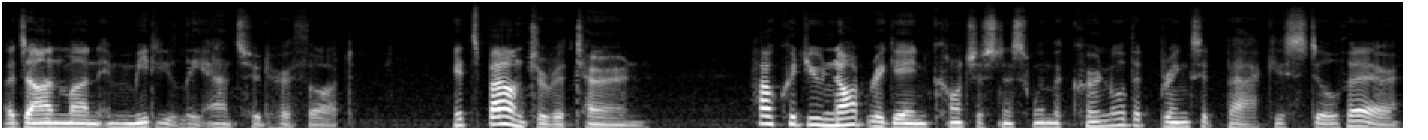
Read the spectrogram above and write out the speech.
Ajahn Mun immediately answered her thought. It's bound to return. How could you not regain consciousness when the kernel that brings it back is still there?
